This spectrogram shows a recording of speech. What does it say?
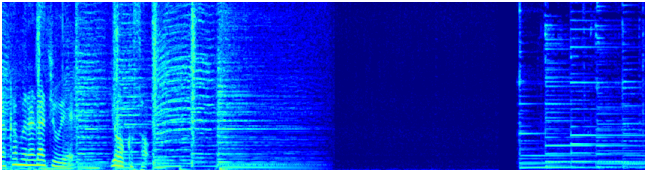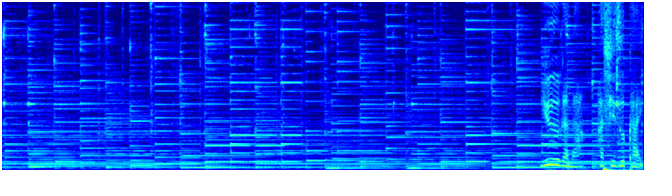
中村ラジオへようこそ。優雅な箸使い。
